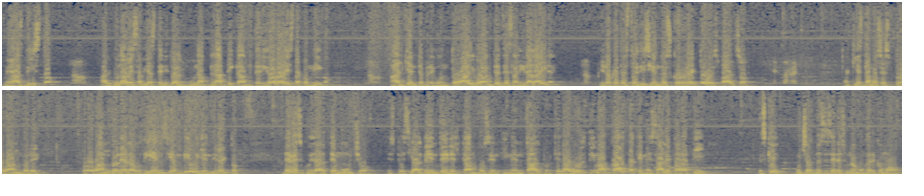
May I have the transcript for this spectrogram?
¿Me has visto? No, ¿Alguna vez habías tenido alguna plática anterior a esta conmigo? no, ¿Alguien te preguntó algo antes de salir al aire? No, ¿Y lo que te estoy diciendo es correcto o es falso? es correcto. Aquí estamos es probándole probándole a la audiencia en vivo y en directo. Debes cuidarte mucho, especialmente en el campo sentimental, porque la última carta que me sale para ti es que muchas veces eres una mujer como,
